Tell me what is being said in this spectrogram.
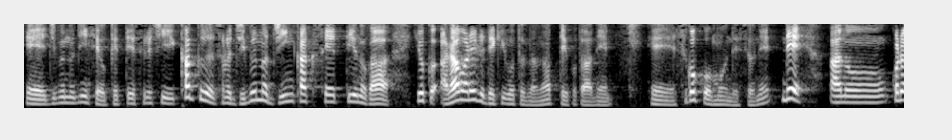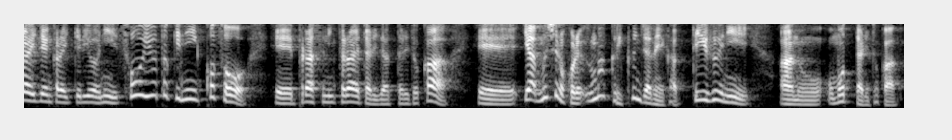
えー自分の人生を決定するし、各その自分の人格性っていうのがよく現れる出来事だなっていうことはね、えーすごく思うんですよね。で、あのーこれは以前から言ってるように、そういう時にこそ、えープラスに捉えたりだったりとか、えーいや、むしろこれうまくいくんじゃねえかっていうふうに、あの思ったりとか、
